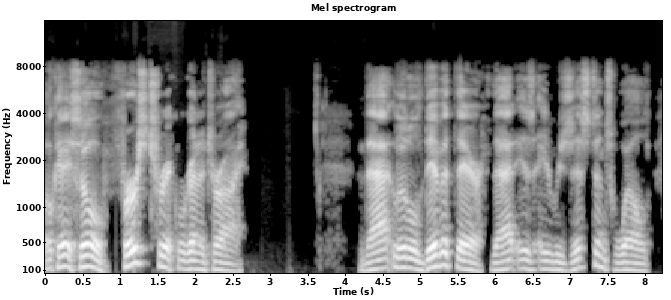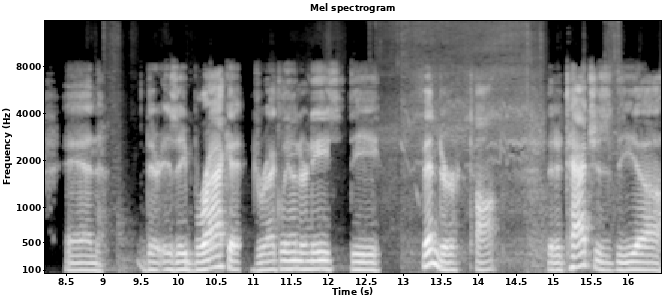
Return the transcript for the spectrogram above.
Okay, so first trick we're going to try. That little divot there, that is a resistance weld. And there is a bracket directly underneath the fender top that attaches the uh,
